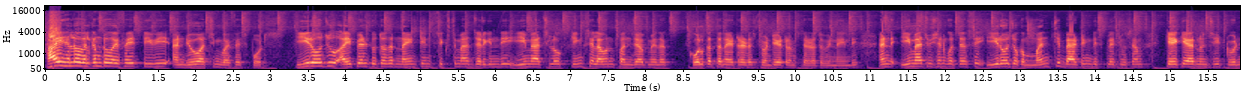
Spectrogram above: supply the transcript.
Hi, hello, welcome to Wi-Fi TV and you're watching Wi-Fi Sports. ఈ రోజు IPL two thousand nineteen sixth match జరిగింది. ఈ మ్యాచ్లో కింగ్స్ ఎలెవన్ పంజాబ్ మీద Kolkata Knight Riders twenty eight runs తేడాతో విన్ అయింది. అండ్ ఈ మ్యాచ్ విషయానికి వచ్చేసి ఈ రోజు ఒక మంచి బ్యాటింగ్ డిస్ప్లే చూసాం. కేకేఆర్ నుంచి ట్వం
